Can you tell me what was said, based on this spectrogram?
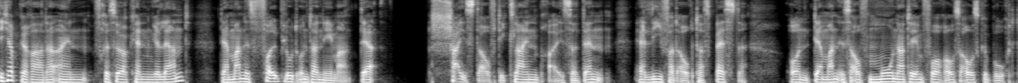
ich habe gerade einen Friseur kennengelernt. Der Mann ist Vollblutunternehmer. Der scheißt auf die kleinen Preise, denn er liefert auch das Beste. Und der Mann ist auf Monate im Voraus ausgebucht.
